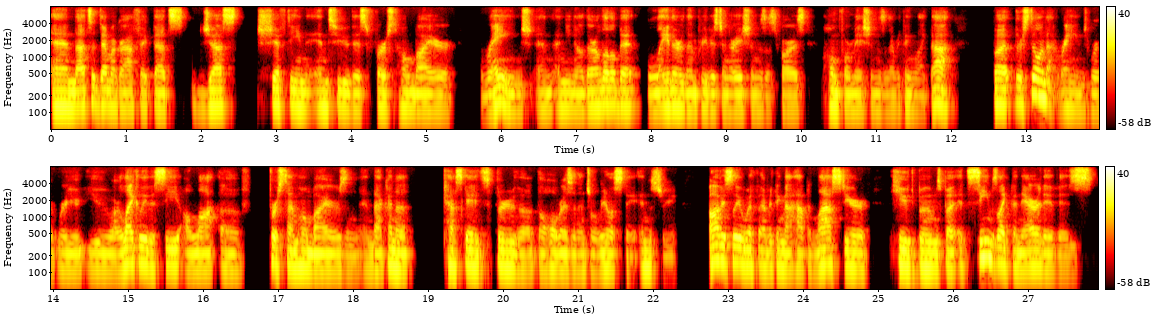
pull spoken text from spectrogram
and that's a demographic that's just shifting into this first home buyer range. And, and you know, they're a little bit later than previous generations as far as home formations and everything like that. But they're still in that range where, where you you are likely to see a lot of first-time home buyers and, and that kind of cascades through the, the whole residential real estate industry. Obviously, with everything that happened last year, huge booms, but it seems like the narrative is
